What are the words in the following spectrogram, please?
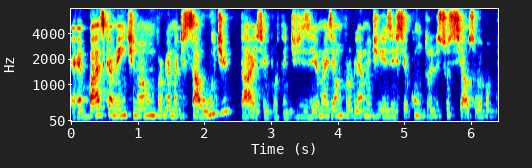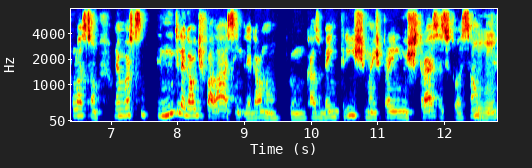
É, basicamente, não é um problema de saúde, tá? Isso é importante dizer, mas é um problema de exercer controle social sobre a população. Um negócio muito legal de falar, assim, legal não, um caso bem triste, mas para ilustrar essa situação, uhum.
